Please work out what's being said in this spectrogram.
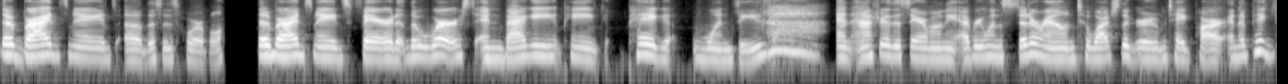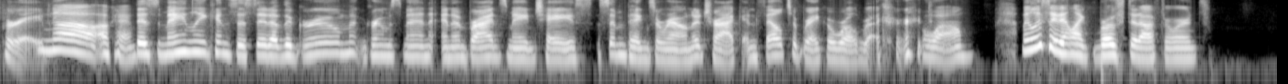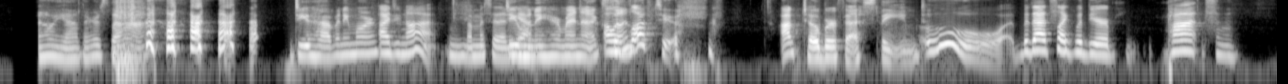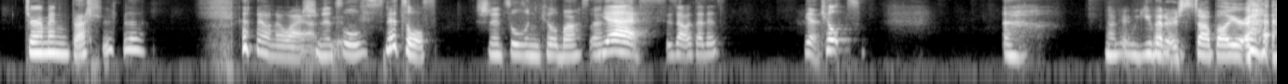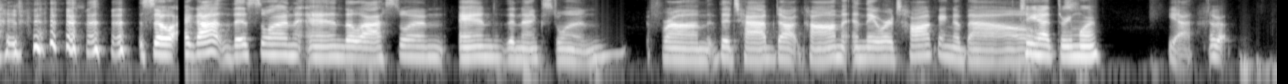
the bridesmaids, oh, this is horrible. The bridesmaids fared the worst in baggy pink pig onesies. and after the ceremony, everyone stood around to watch the groom take part in a pig parade. no, okay. This mainly consisted of the groom, groomsmen, and a bridesmaid chase some pigs around a track and failed to break a world record. Wow. I mean, at least they didn't like roast it afterwards. Oh, yeah, there's that. Do you have any more? I do not. I'm gonna say that Do you again. want to hear my next one? I would one? love to. Oktoberfest themed. Ooh, but that's like with your pots and German. I don't know why. I. Schnitzels, Schnitzels. schnitzels and kielbasa. Yes. Is that what that is? Yes. Kilts. Okay, you better ahead. stop all your ad. so I got this one and the last one and the next one from thetab.com and they were talking about So you had three more. Yeah. Okay.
